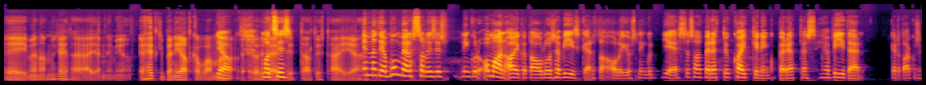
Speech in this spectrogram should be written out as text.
Ei mennä, mikä tämä äijän nimi on? Hetki peni jatka vaan, mä Joo, yritän mut siis- täältä yhtä äijää. En mä tiedä, mun mielestä se oli siis niin kuin omaan aikatauluun se viisi kertaa oli just niin kuin, jees, sä saat vedettyä kaikki niin kuin periaatteessa ihan viiteen kertaa, kun sä,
